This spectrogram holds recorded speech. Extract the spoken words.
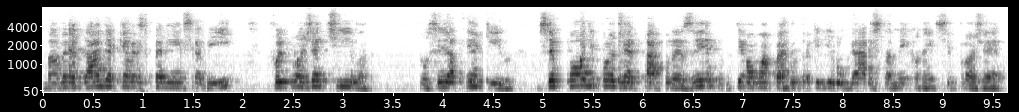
Na verdade, aquela experiência ali foi projetiva. Você já tem aquilo. Você pode projetar, por exemplo, tem alguma pergunta aqui de lugares também quando a gente se projeta.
